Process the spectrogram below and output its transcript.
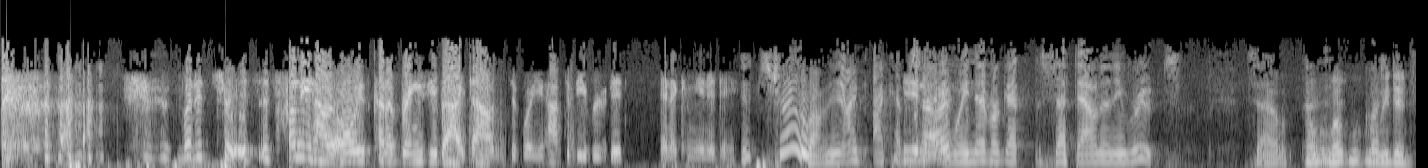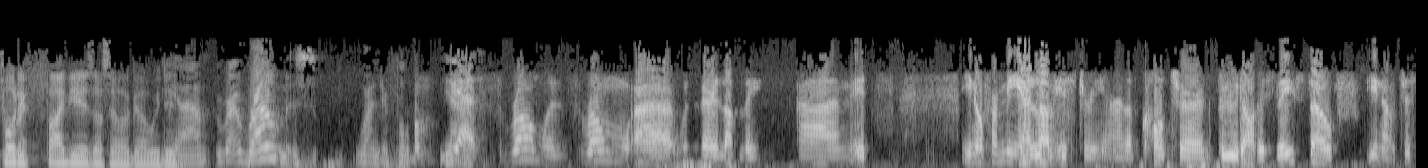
but it's true. It's it's funny how it always kind of brings you back down to where you have to be rooted in a community. It's true. I mean, I, I kept You know saying it? we never get set down any roots. So, Well, and what, what course, we did 45 years or so ago, we did. yeah, R- Rome is wonderful. Yeah. Yes, Rome was Rome uh, was very lovely. Um, it's you know for me, I love history and I love culture and food, obviously. So you know, just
